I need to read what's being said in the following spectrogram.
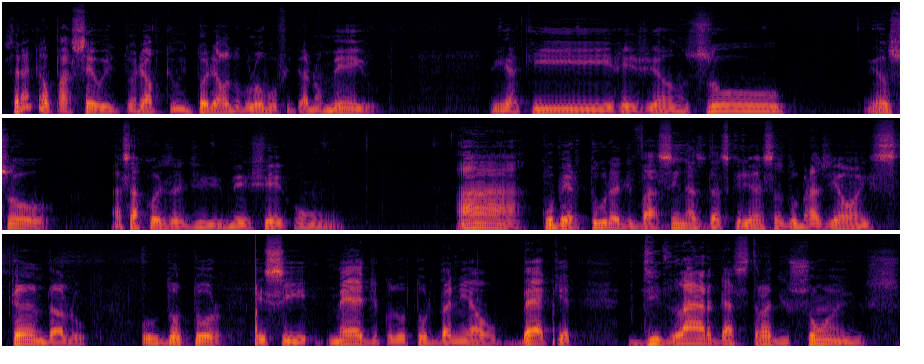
Será que eu passei o editorial? Porque o editorial do Globo fica no meio. E aqui, região sul, eu sou essa coisa de mexer com. Ah, cobertura de vacinas das crianças do Brasil é um escândalo. O doutor, esse médico, doutor Daniel Becker, de largas tradições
